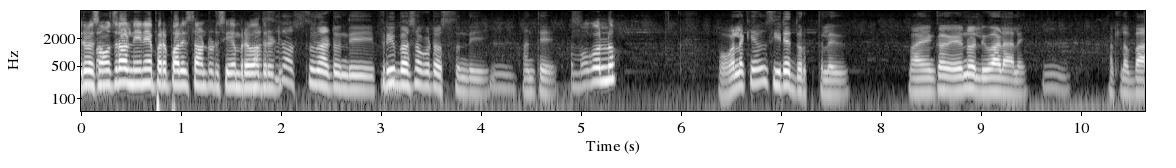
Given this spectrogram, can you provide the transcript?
ఇరవై సంవత్సరాలు నేనే పరిపాలిస్తా అంటాడు సీఎం రేవంత్ రెడ్డి. వస్తుంది వస్తున్నట్టుంది ఫ్రీ బస్ ఒకటి వస్తుంది. అంతే. మొగోళ్ళు? వాళ్ళకేమో సీటే దొరుకుతలేదు. బా ఇంకా ఏనో వాడాలి అట్లా బా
